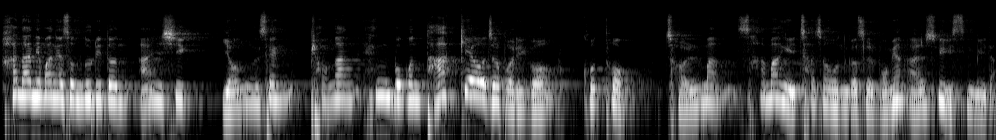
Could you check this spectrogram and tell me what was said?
하나님 안에서 누리던 안식, 영생, 평안, 행복은 다 깨어져 버리고 고통, 절망, 사망이 찾아온 것을 보면 알 수 있습니다.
